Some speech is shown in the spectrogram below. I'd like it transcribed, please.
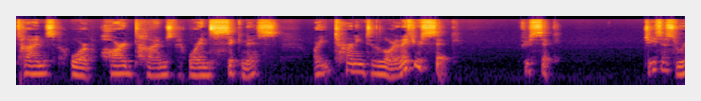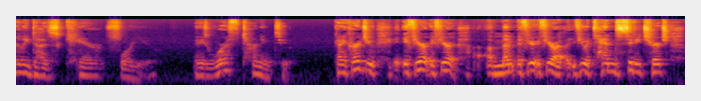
times or hard times or in sickness, are you turning to the Lord? And if you're sick, if you're sick, Jesus really does care for you, and He's worth turning to. Can I encourage you if you're if you're a mem- if you're if you're a, if you attend City Church,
